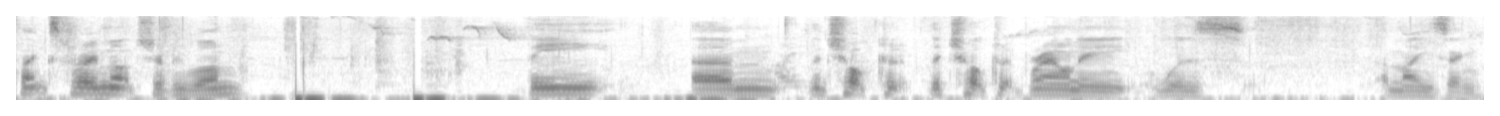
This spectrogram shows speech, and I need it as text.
Thanks very much, everyone. The um, the chocolate the chocolate brownie was amazing.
